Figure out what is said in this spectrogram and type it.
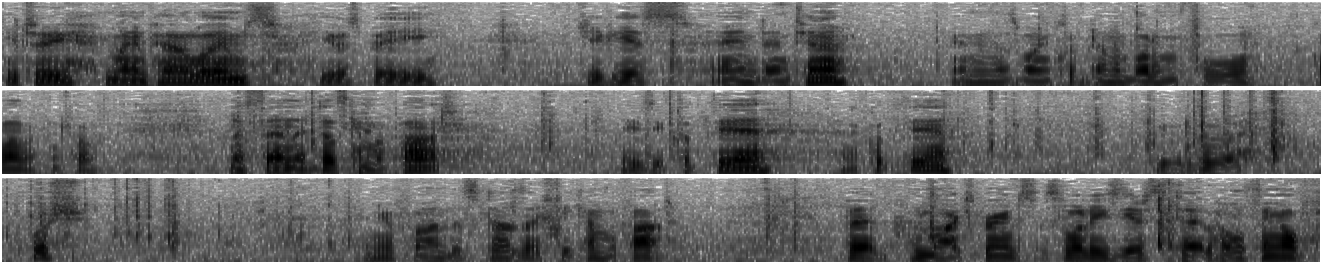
your two main power looms, USB, GPS and antenna, and then there's one clip down the bottom for climate control. Now saying that does come apart, there's a clip there and a clip there, give it a bit of a push, and you'll find this does actually come apart. But in my experience it's a lot easier to take the whole thing off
